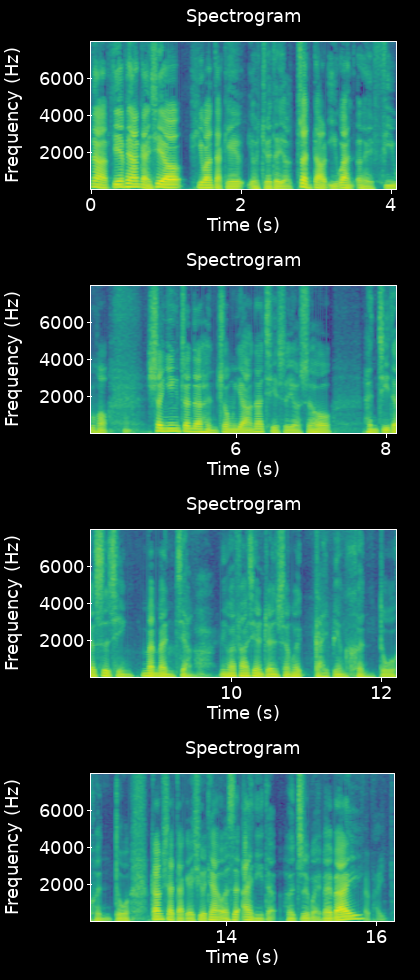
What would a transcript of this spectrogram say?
那今天非常感谢哦，希望大家有觉得有赚到一万二的 feel 哈，声音真的很重要。那其实有时候很急的事情，慢慢讲，你会发现人生会改变很多很多。感谢大家收听，我是爱你的何志伟，拜拜，拜拜。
